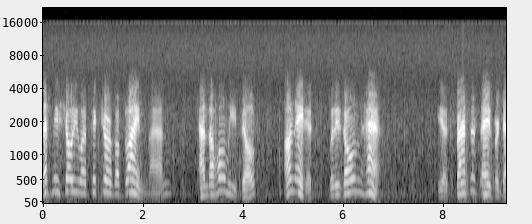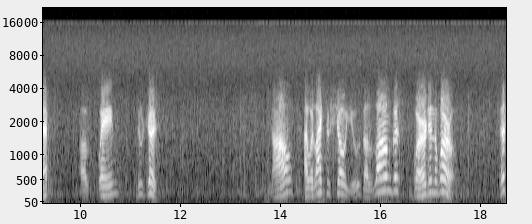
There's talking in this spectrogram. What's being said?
let me show you a picture of a blind man and the home he built, unaided, with his own hands. He is Francis A. Burdett of Wayne, New Jersey. Now, I would like to show you the longest word in the world. This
